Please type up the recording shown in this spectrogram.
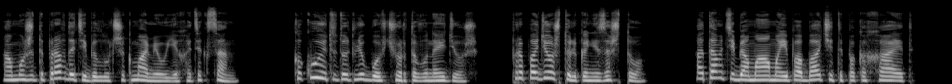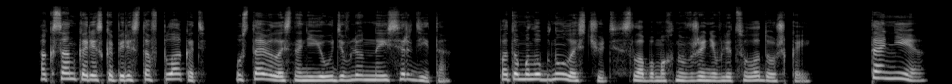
а может и правда тебе лучше к маме уехать, Оксан? Какую ты тут любовь чертову найдешь? Пропадешь только ни за что. А там тебя мама и побачит, и покахает». Оксанка, резко перестав плакать, уставилась на нее удивленно и сердито. Потом улыбнулась чуть, слабо махнув Жене в лицо ладошкой. «Та не,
